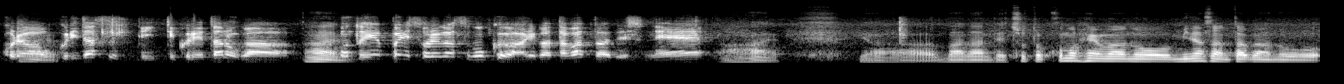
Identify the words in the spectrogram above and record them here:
これは送り出すって言ってくれたのが、はい、本当にやっぱりそれがすごくありがたかったですね。はい。いやまあなんでちょっとこの辺はあの皆さん多分あの、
